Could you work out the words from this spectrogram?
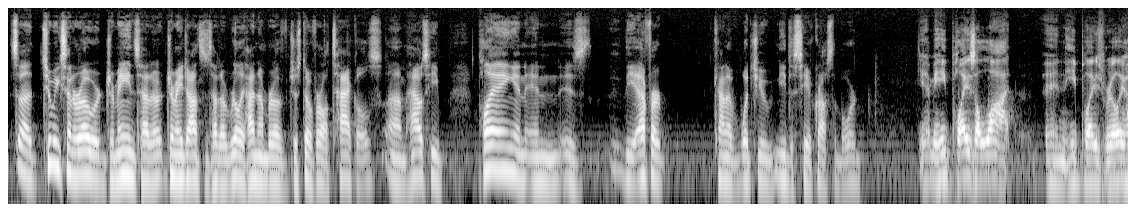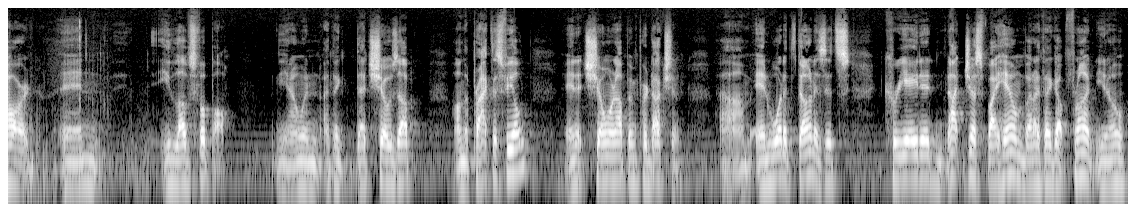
It's uh, two weeks in a row where Jermaine's had a, Jermaine Johnson's had a really high number of just overall tackles. Um, how's he playing, and, and is the effort kind of what you need to see across the board? Yeah, I mean, he plays a lot and he plays really hard and he loves football, you know, and I think that shows up on the practice field and it's showing up in production. Um, and what it's done is it's created not just by him, but I think up front, you know,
